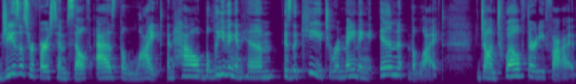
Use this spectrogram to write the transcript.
Jesus refers to himself as the light and how believing in him is the key to remaining in the light. John 12 35.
